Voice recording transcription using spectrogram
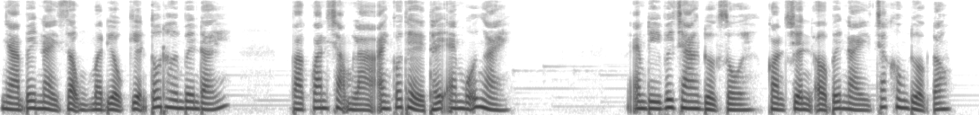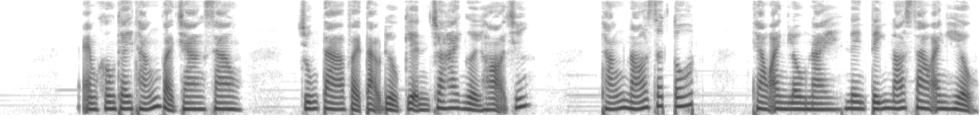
Nhà bên này rộng mà điều kiện tốt hơn bên đấy. Và quan trọng là anh có thể thấy em mỗi ngày. Em đi với Trang được rồi, còn chuyện ở bên này chắc không được đâu. Em không thấy Thắng và Trang sao? Chúng ta phải tạo điều kiện cho hai người họ chứ. Thắng nó rất tốt. Theo anh lâu nay nên tính nó sao anh hiểu.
